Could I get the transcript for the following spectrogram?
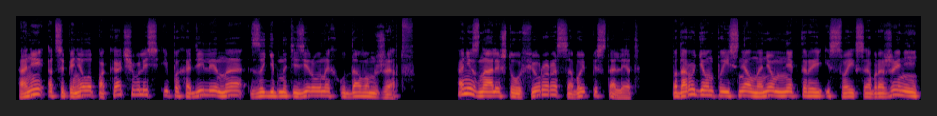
Они оцепенело покачивались и походили на загипнотизированных удавом жертв. Они знали, что у фюрера с собой пистолет. По дороге он пояснял на нем некоторые из своих соображений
